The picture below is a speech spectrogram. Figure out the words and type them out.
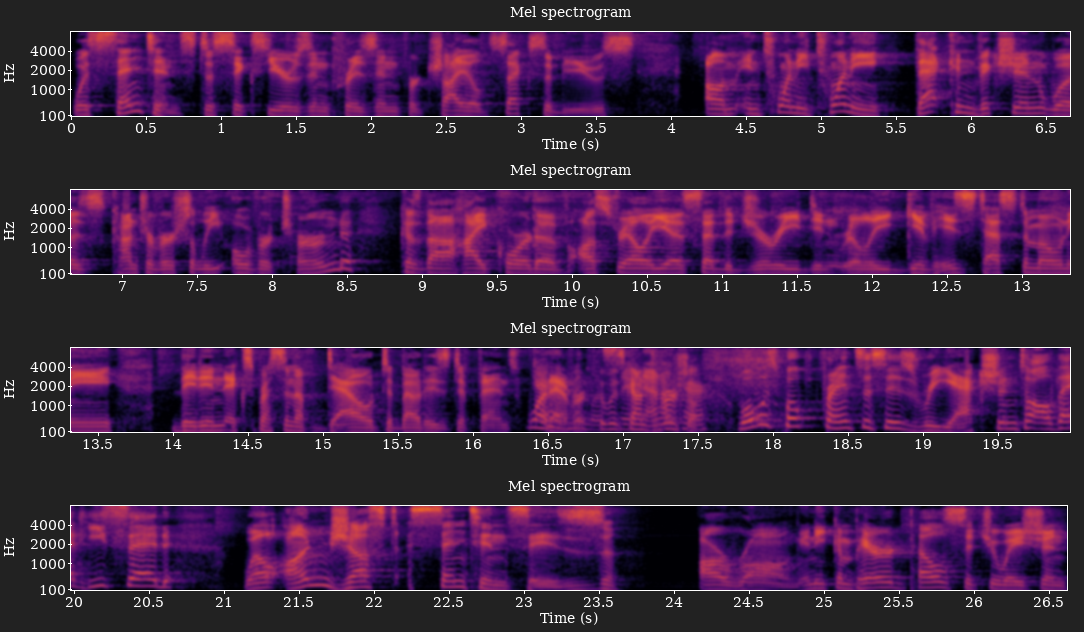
was sentenced to six years in prison for child sex abuse. Um, in 2020, that conviction was controversially overturned because the High Court of Australia said the jury didn't really give his testimony. They didn't express enough doubt about his defense. Whatever. It was listening. I don't controversial. What was Pope Francis's reaction to all that? He said, "Well, unjust sentences are wrong." And he compared Pell's situation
